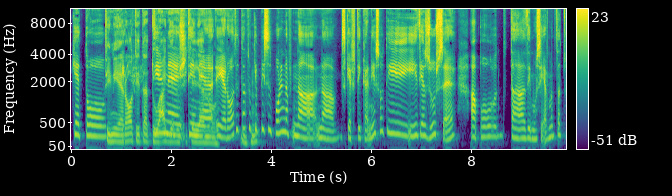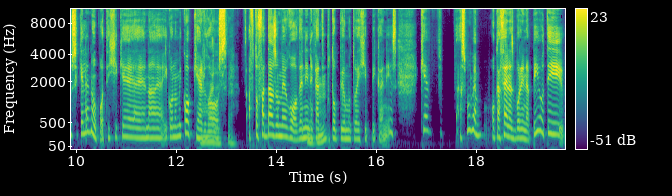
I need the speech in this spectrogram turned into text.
και το... Την ιερότητα του την, Άγγελου ε, Σικελιανού. Την ιερότητα του Μμμ. και επίσης μπορεί να, να, να σκεφτεί κανείς ότι η ίδια ζούσε από τα δημοσιεύματα του Σικελιανού, οπότε είχε και ένα οικονομικό κέρδος. Μάλιστα. Αυτό φαντάζομαι εγώ, δεν είναι Μμμ. κάτι που το οποίο μου το έχει πει κανείς. Και ας πούμε ο καθένας μπορεί να πει ότι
